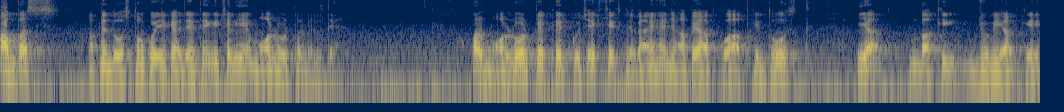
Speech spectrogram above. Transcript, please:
आप बस अपने दोस्तों को ये कह देते हैं कि चलिए मॉल रोड पर मिलते हैं। और मॉल रोड पे फिर कुछ एक फिक्स जगहें हैं जहाँ पे आपको आपके दोस्त या बाकी जो भी आपके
